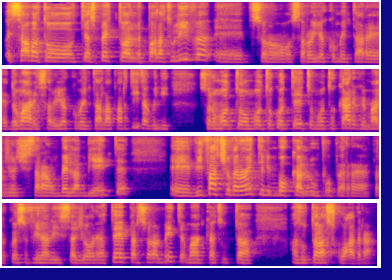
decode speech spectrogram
Sabato ti aspetto al Palatuliv e sono, sarò io a commentare domani, sarò io a commentare la partita, quindi sono molto, molto contento, molto carico, immagino ci sarà un bell'ambiente e vi faccio veramente l'in bocca al lupo per, per questo finale di stagione, a te personalmente ma anche a tutta, a tutta la squadra.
